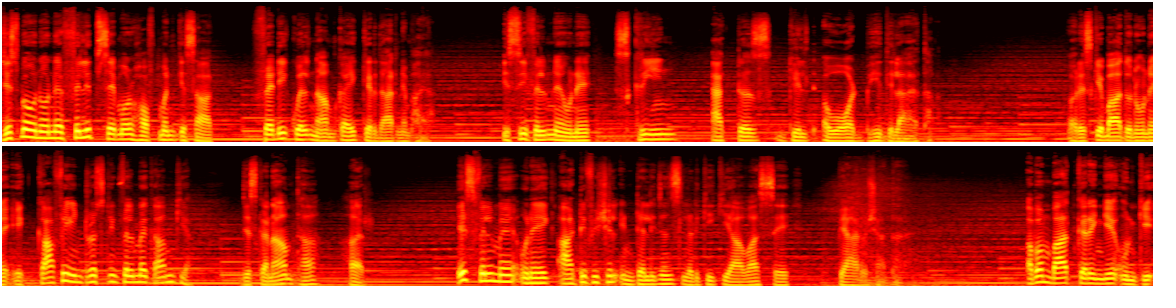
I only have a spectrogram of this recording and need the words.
जिसमें उन्होंने फिलिप सेमोर हॉफमन के साथ फ्रेडी क्विल नाम का एक किरदार निभाया। इसी फ़िल्म ने उन्हें स्क्रीन एक्टर्स गिल्ड अवार्ड भी दिलाया था। और इसके बाद उन्होंने एक काफ़ी इंटरेस्टिंग फ़िल्म में काम किया, जिसका नाम था हर। इस फ़िल्म में उन्हें एक आर्टिफिशियल इंटेलिजेंस लड़की की आवाज़ से प्यार हो जाता है। अब हम बात करेंगे उनकी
